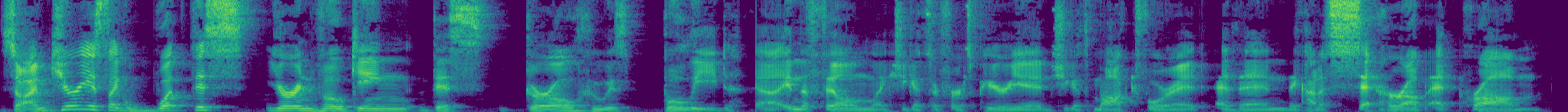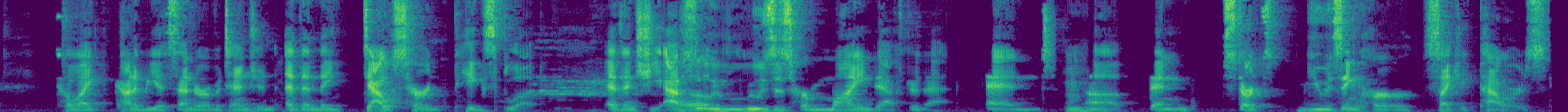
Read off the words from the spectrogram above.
So I'm curious, like what this you're invoking this girl who is bullied uh, in the film. Like she gets her first period, she gets mocked for it, and then they kind of set her up at prom to like kind of be a center of attention, and then they douse her in pig's blood, and then she absolutely oh. loses her mind after that, and mm-hmm. uh, then starts using her psychic powers.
